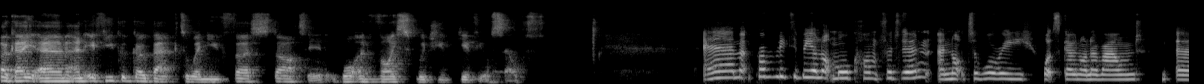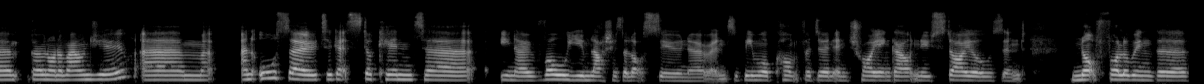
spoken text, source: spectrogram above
Okay, um, and if you could go back to when you first started, what advice would you give yourself? Um, probably to be a lot more confident and not to worry what's going on around um, going on around you. Um, and also to get stuck into you know volume lashes a lot sooner and to be more confident in trying out new styles and not following the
